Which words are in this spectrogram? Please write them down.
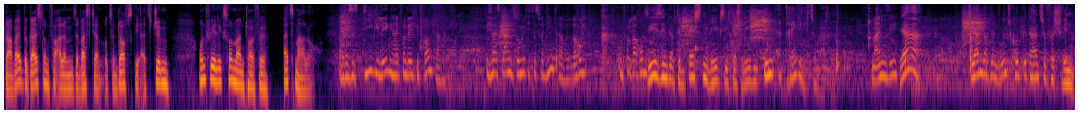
Dabei begeistern vor allem Sebastian Ozendowski als Jim und Felix von Manteuffel als Marlow. Aber das ist die Gelegenheit, von der ich geträumt habe. Ich weiß gar nicht, womit ich das verdient habe. Warum? Warum? Sie sind auf dem besten Weg, sich das Leben unerträglich zu machen. Meinen Sie? Ja. Sie haben doch den Wunsch kundgetan, zu verschwinden.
